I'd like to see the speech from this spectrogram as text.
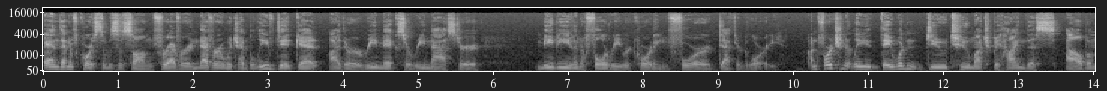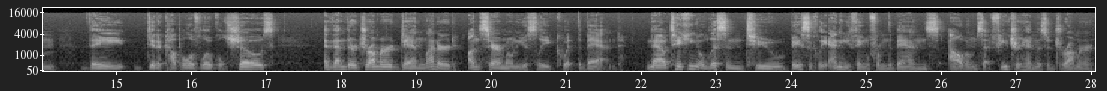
And then, of course, there was a song Forever and Never, which I believe did get either a remix or remaster, maybe even a full re recording for Death or Glory. Unfortunately, they wouldn't do too much behind this album. They did a couple of local shows, and then their drummer, Dan Leonard, unceremoniously quit the band. Now, taking a listen to basically anything from the band's albums that feature him as a drummer,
